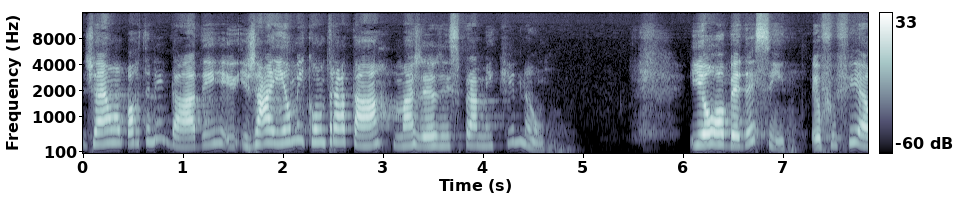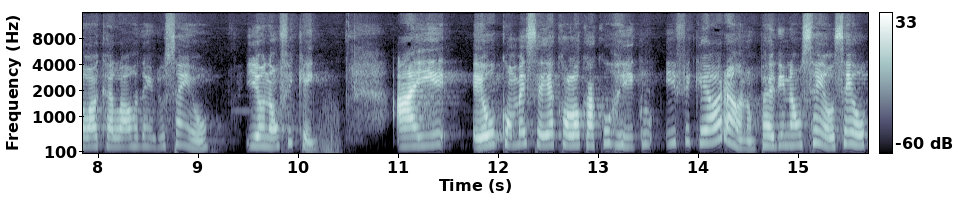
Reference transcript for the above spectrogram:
já é uma oportunidade, já iam me contratar, mas Deus disse para mim que não. E eu obedeci. Eu fui fiel àquela ordem do Senhor e eu não fiquei. Aí eu comecei a colocar currículo e fiquei orando, pedindo ao Senhor, Senhor,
